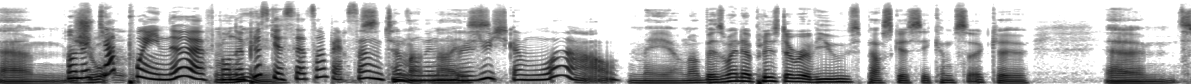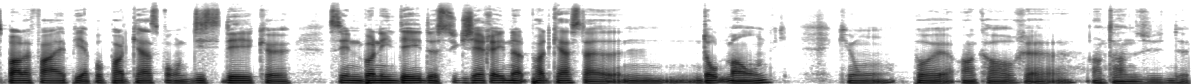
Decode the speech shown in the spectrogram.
Euh, On a jo- 4.9, puis on a plus que 700 personnes qui nous ont donné une review. Je suis comme, wow! Mais on a besoin de plus de reviews parce que c'est comme ça que euh, Spotify et Apple Podcasts vont décider que c'est une bonne idée de suggérer notre podcast à d'autres mondes qui n'ont pas encore euh, entendu de,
